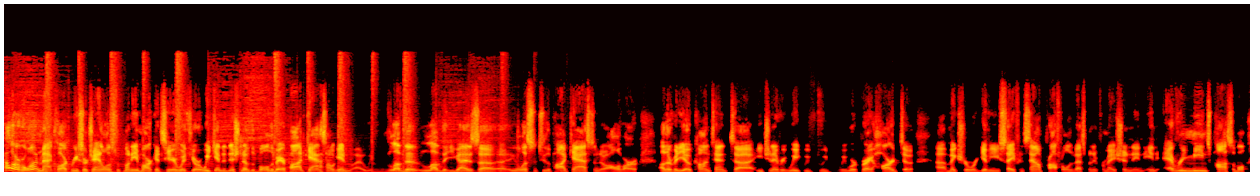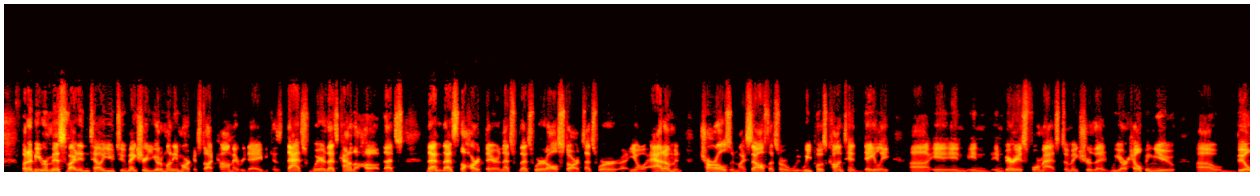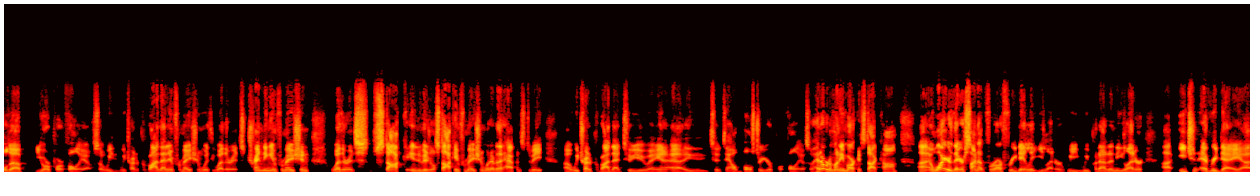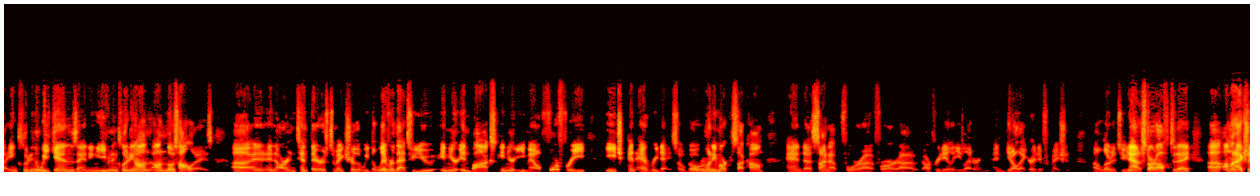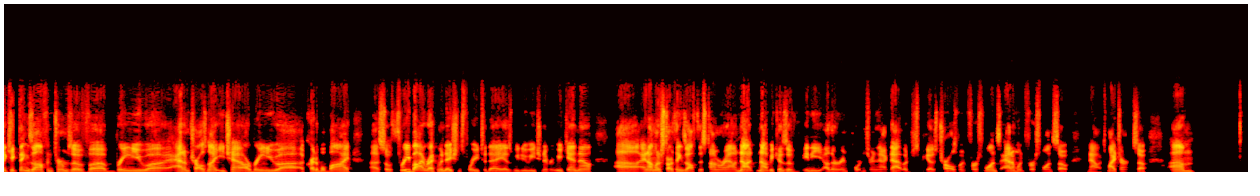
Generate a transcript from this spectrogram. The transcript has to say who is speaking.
Speaker 1: Hello, everyone. Matt Clark, research analyst with Money and Markets, here with your weekend edition of the Bull and the Bear podcast. Now, again, we love to love that you guys uh, uh, you listen to the podcast and to all of our other video content uh, each and every week. We, we, we work very hard to uh, make sure we're giving you safe and sound, profitable investment information in, in every means possible. But I'd be remiss if I didn't tell you to make sure you go to moneymarkets.com every day because that's where that's kind of the hub. That's that that's the heart there. And that's that's where it all starts. That's where uh, you know Adam and Charles and myself. That's where we, we post content daily uh, in, in, in various formats to make sure that we are helping you uh, build up your portfolio. So we, we try to provide that information with you, whether it's trending information, whether it's stock, individual stock information, whatever that happens to be. Uh, we try to provide that to you and, uh, to, to help bolster your portfolio. So head over to moneymarkets.com. Uh, and while you're there, sign up for our free daily e-letter. We, we put out an e-letter uh, each and every day, uh, including the weekends and even including on, on most holidays. Uh, and, and, our intent there is to make sure that we deliver that to you in your inbox, in your email for free each and every day. So go over to moneymarkets.com and uh, sign up for uh, for our uh, our free daily e-letter and, and, get all that great information uh, loaded to you. Now to start off today, uh, I'm going to actually kick things off in terms of uh, bringing you Adam, Charles, and I each are bringing you a credible buy. so three buy recommendations for you today, as we do each and every weekend now. and I'm going to start things off this time around, not not because of any other importance or anything like that, but just because Charles went first once, Adam went first once, so now it's my turn. So um,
